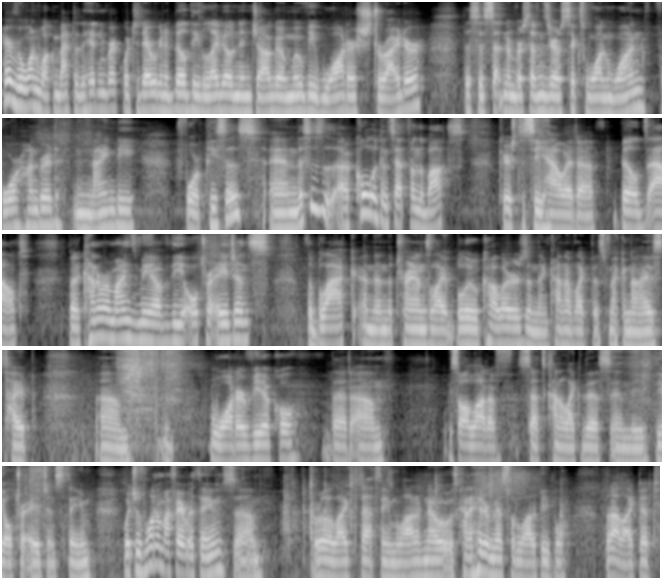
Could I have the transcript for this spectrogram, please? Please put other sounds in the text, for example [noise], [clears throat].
Hey everyone, welcome back to the Hidden Brick, where today we're going to build the LEGO Ninjago Movie Water Strider. This is set number 70611, 494 pieces, and this is a cool looking set from the box. Curious to see how it uh, builds out, but it kind of reminds me of the Ultra Agents, the black and then the trans light blue colors, and then kind of like this mechanized type um, water vehicle that um, we saw a lot of sets kind of like this in the, the Ultra Agents theme, which was one of my favorite themes. Um, I really liked that theme a lot. I know it was kind of hit or miss with a lot of people, but I liked it.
